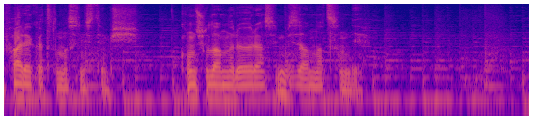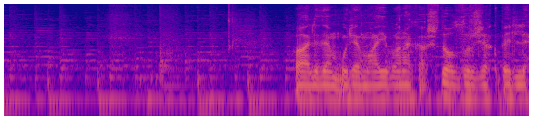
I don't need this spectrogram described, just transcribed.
Fare katılmasını istemiş. Konuşulanları öğrensin bize anlatsın diye. Validem ulemayı bana karşı dolduracak belli.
